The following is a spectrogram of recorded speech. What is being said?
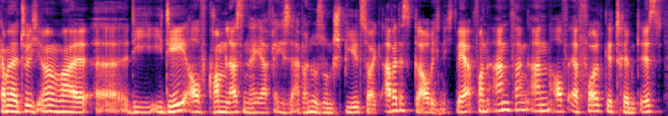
kann man natürlich immer mal äh, die Idee aufkommen lassen, naja, vielleicht ist es einfach nur so ein Spielzeug. Aber das glaube ich nicht. Wer von Anfang an auf Erfolg getrimmt ist,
